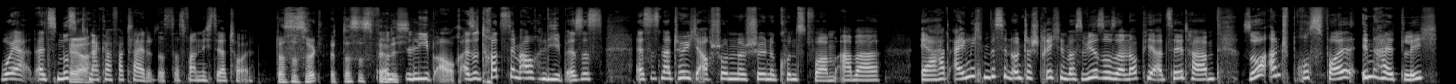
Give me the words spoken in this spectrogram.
Wo er als Nussknacker verkleidet ist. Das fand ich sehr toll. Das ist wirklich, das ist, finde ich, lieb auch. Also trotzdem auch lieb. Es ist, es ist natürlich auch schon eine schöne Kunstform, aber er hat eigentlich ein bisschen unterstrichen, was wir so salopp hier erzählt haben. So anspruchsvoll, inhaltlich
